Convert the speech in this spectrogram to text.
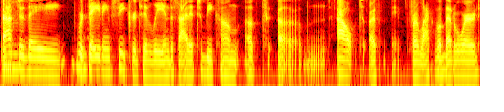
after they were dating secretively and decided to become a t- um, out, uh, for lack of a better word,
